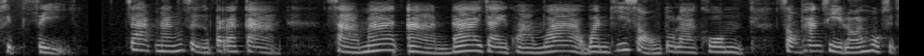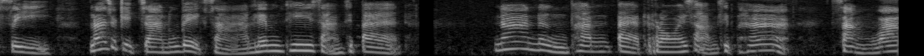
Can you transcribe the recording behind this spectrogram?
2464 จากหนังสือประกาศ สามารถอ่านได้ใจความว่าวันที่ 2 ตุลาคม 2464 ราชกิจจานุเบกษาเล่มที่ 38 หน้า 1835 สั่งว่า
